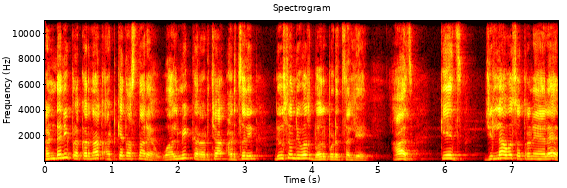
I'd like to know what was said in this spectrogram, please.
खंडणी प्रकरणात अटकेत असणाऱ्या वाल्मिक कराडच्या अडचणीत दिवसेंदिवस भर पडत चालली आहे. आज केज जिल्हा व सत्र न्यायालयात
